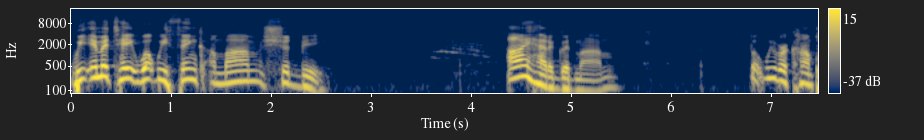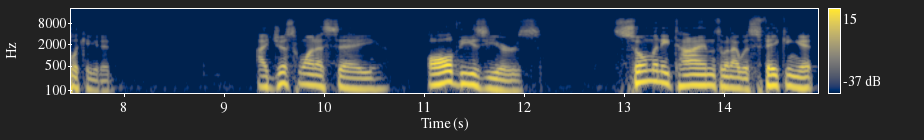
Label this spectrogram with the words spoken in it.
We imitate what we think a mom should be. I had a good mom, but we were complicated. I just want to say, all these years, So many times when I was faking it,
